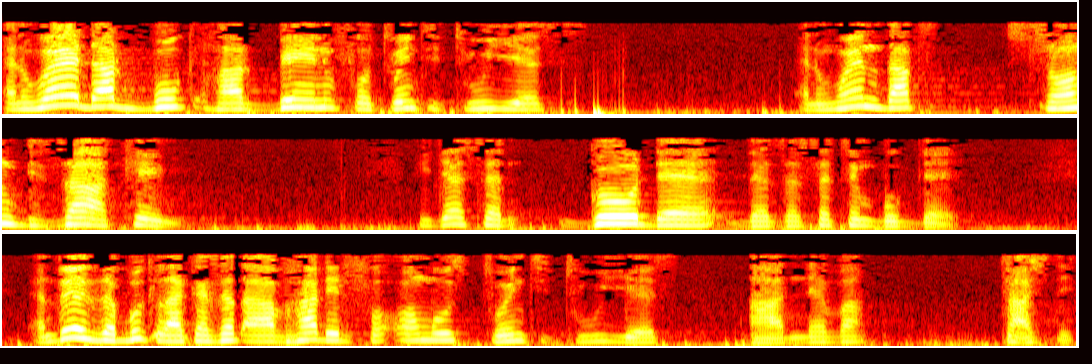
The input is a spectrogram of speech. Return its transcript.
And where that book had been for 22 years, and when that strong desire came, he just said, Go there, there's a certain book there. And there's a book, like I said, I've had it for almost 22 years. I had never touched it.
